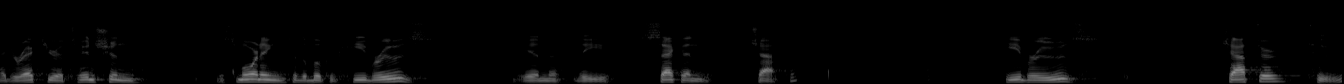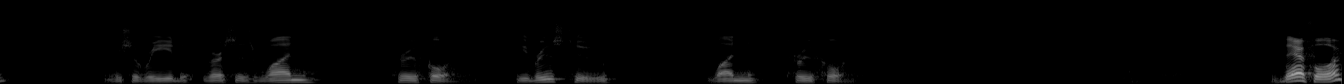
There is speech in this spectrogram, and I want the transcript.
I direct your attention this morning to the book of Hebrews in the second chapter. Hebrews chapter 2. We shall read verses 1 through 4. Hebrews 2, 1 through 4. Therefore,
